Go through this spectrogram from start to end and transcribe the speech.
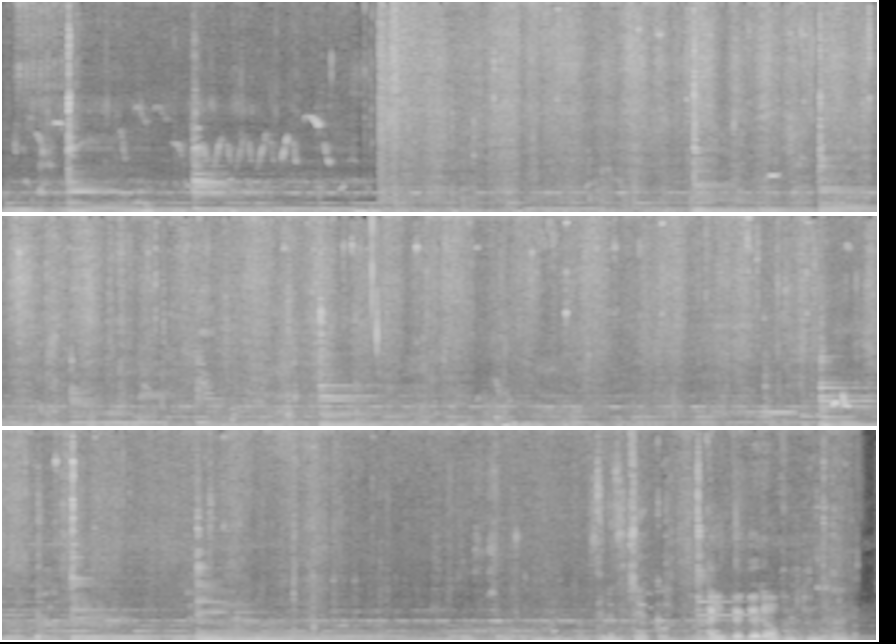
우리도 찍을까? 아니 여, 여기 한번 가면 좋은 거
